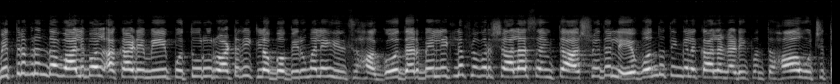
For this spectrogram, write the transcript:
ಮಿತ್ರವೃಂದ volleyball academy Puttur rotary club Birumale hills ಹಾಗೂ ದರ್ಬೆ ಲಿಟ್ಲ ಫ್ಲವರ್ ಶಾಲಾ ಸಂಯುಕ್ತ ಆಶ್ರಯದಲ್ಲಿ ಒಂದು ತಿಂಗಳ ಕಾಲ ನಡೆಯುವಂತಹ ಉಚಿತ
